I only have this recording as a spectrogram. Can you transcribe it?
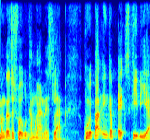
มันก็จะช่วยคุณทำงานใน Slack คุณไปปลั๊กอินกับ Expedia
